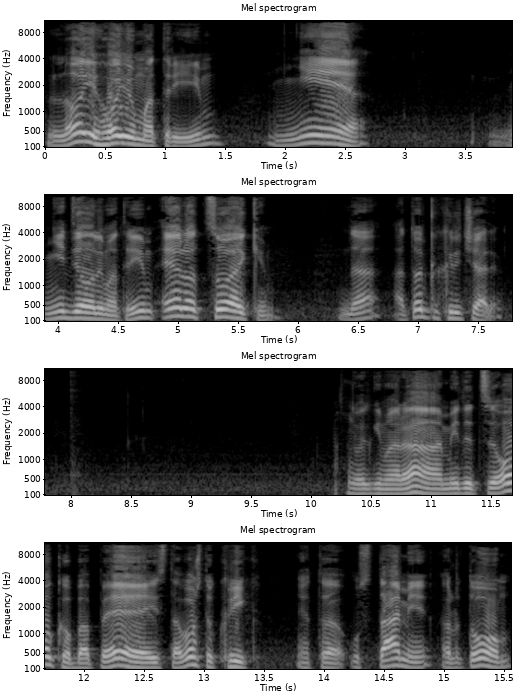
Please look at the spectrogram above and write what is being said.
Лой хою матрим. Не, не делали матрим. Эло цоаким. Да, а только кричали. Говорит Гимара, мидецеоко бапе, из того, что крик, это устами, ртом,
